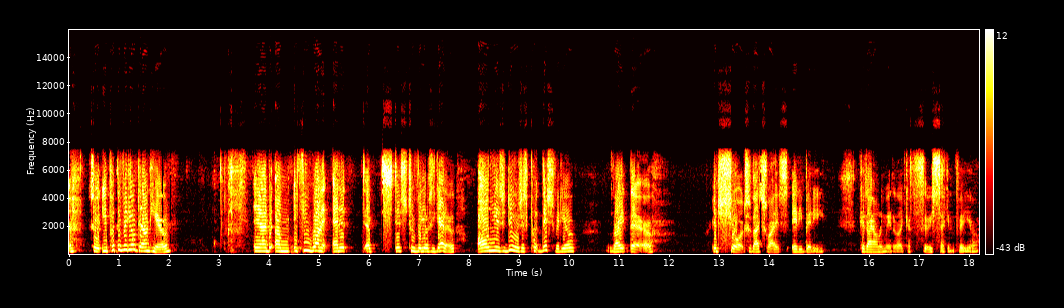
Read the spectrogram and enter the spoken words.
So you put the video down here, and um, if you want to edit, uh, stitch two videos together, all you need to do is just put this video right there. It's short, so that's why it's itty bitty, because I only made it like a three second video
